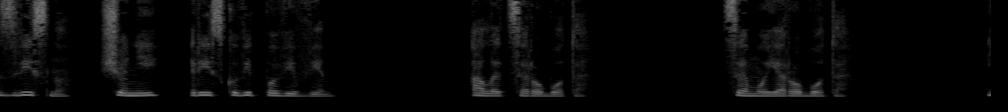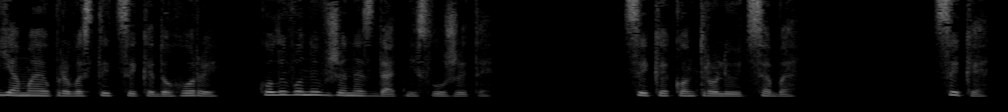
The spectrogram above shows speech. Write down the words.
Звісно, що ні, різко відповів він. Але це робота. Це моя робота. Я маю привести цики до гори, коли вони вже не здатні служити. Цики контролюють себе. Цики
